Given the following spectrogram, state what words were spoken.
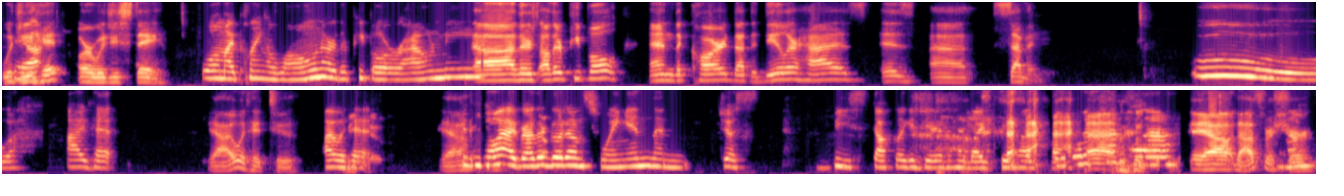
would you hit or would you stay? Well, am I playing alone? Are there people around me? Uh, there's other people, and the card that the dealer has is uh seven. Ooh, I'd hit. Yeah, I would hit too. I would Me hit. too. Yeah. 'Cause You know what? I'd rather go down swinging than just be stuck like a deer in the headlights. Like, "Uh, Yeah, that's for sure.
